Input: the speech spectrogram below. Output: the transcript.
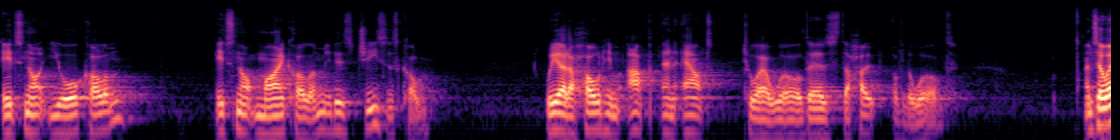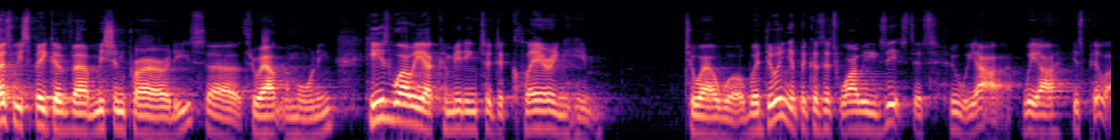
It's not your column. It's not my column. It is Jesus' column. We are to hold him up and out to our world as the hope of the world. And so, as we speak of uh, mission priorities uh, throughout the morning, here's why we are committing to declaring him to our world. We're doing it because it's why we exist, it's who we are. We are His pillar.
